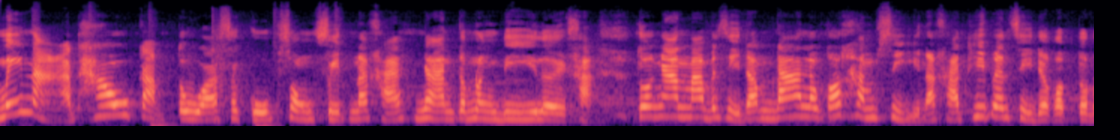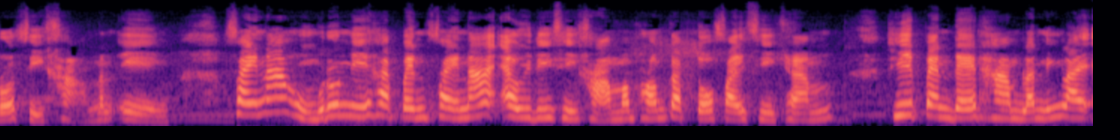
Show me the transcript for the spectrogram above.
ไม่หนาเท่ากับตัวสกู๊ปทรงฟิตนะคะ งานกำลังดีเลยค่ะ ตัวงานมาเป็นสีดำด้านแล้วก็ทำสีนะคะ ที่เป็นสีเดียวกับตัวรถสีขาวนั่นเอง ไฟหน้าของรุ่นนี้ค่ะ เป็นไฟหน้า LED สีขาวมาพร้อมกับตัวไฟสีแคมที่เป็น daytime running light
